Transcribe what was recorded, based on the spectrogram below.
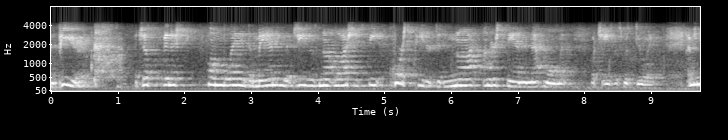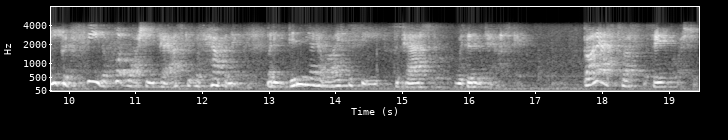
And Peter had just finished fumbling and demanding that Jesus not wash his feet. Of course, Peter did not understand in that moment what Jesus was doing. I mean, he could see the foot washing task, it was happening, but he didn't yet have eyes to see the task within the task. God asks us the same question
